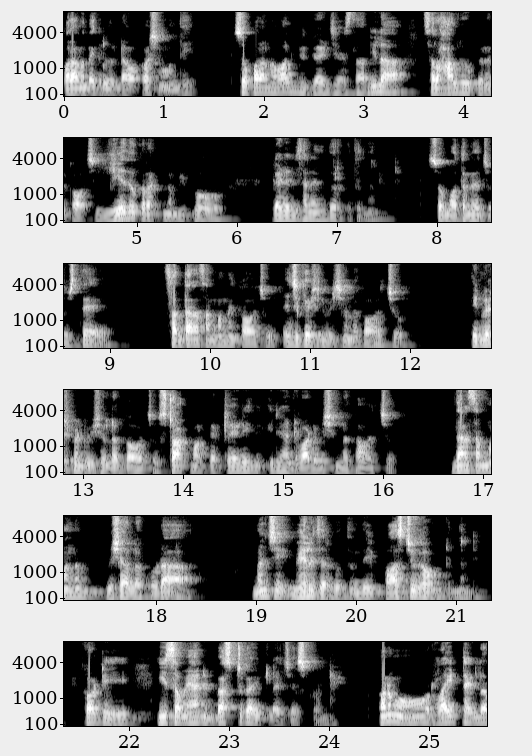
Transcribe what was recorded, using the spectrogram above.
పలానా దగ్గర ఉండే అవకాశం ఉంది. సో పలానా వాళ్ళు మీకు గైడ్ చేస్తారు. ఇలా సలహాల రూపేణ కావచ్చు. ఏదో ఒక రకంగా మీకు గైడెన్స్ అనేది దొరుకుతుందండి. సో మొత్తం మీద చూస్తే సంతాన సంబంధం కావచ్చు ఎడ్యుకేషన్ విషయంలో కావచ్చు ఇన్వెస్ట్మెంట్ విషయంలో కావచ్చు స్టాక్ మార్కెట్ ట్రేడింగ్ ఇలాంటి వాటి విషయంలో కావచ్చు ధన సంబంధం విషయాల్లో కూడా మంచి మేలు జరుగుతుంది పాజిటివ్గా ఉంటుందండి. కాబట్టి ఈ సమయాన్ని బెస్ట్గా యూటిలైజ్ చేసుకోండి. మనము రైట్ టైంలో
